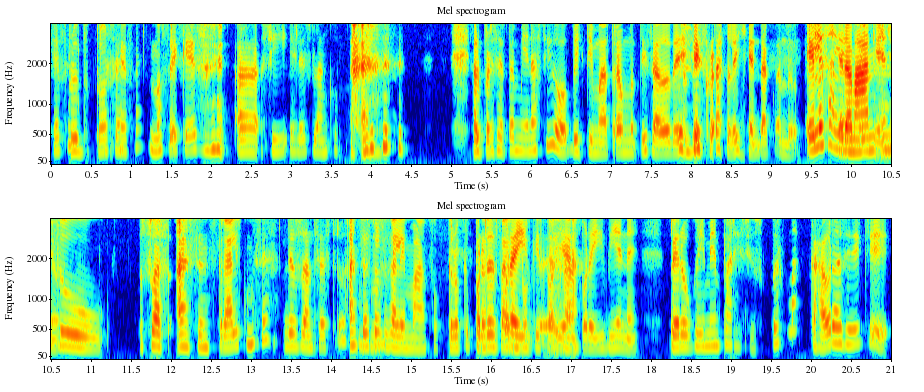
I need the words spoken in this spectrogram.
¿Jefe? Productor, No sé. jefe. No sé qué es. Ah, sí, él es blanco. Al parecer también ha sido víctima traumatizado de, De esta leyenda cuando Él es Era alemán en su, su as- ancestral, ¿cómo se de sus ancestros. Ancestros Ujú. es alemán, so creo que por eso Entonces sabe por ahí, un poquito. ajá, por ahí viene. Pero güey, me pareció súper macabra, así de que,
